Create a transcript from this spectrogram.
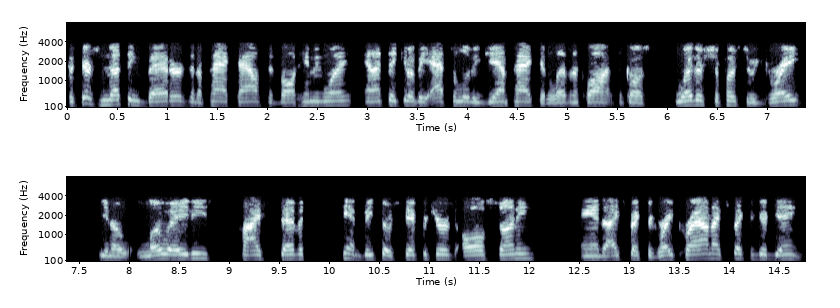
but there's nothing better than a packed house at Vaught-Hemingway, and I think it'll be absolutely jam packed at 11 o'clock because weather's supposed to be great. You know, low 80s, high 70s. Can't beat those temperatures. All sunny and I expect a great crowd. I expect a good game.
